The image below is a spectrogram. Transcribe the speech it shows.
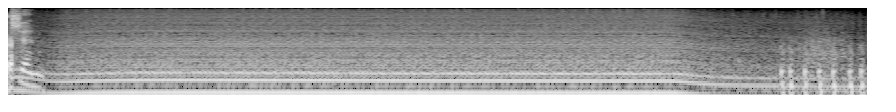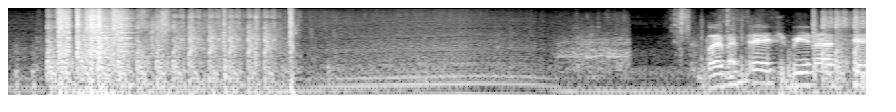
Action. Clemente Espinas que.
